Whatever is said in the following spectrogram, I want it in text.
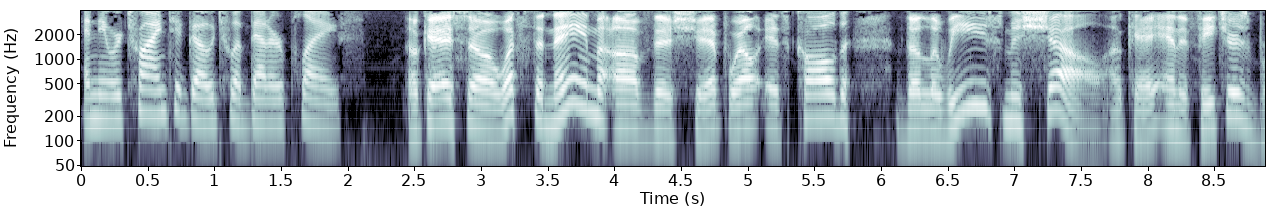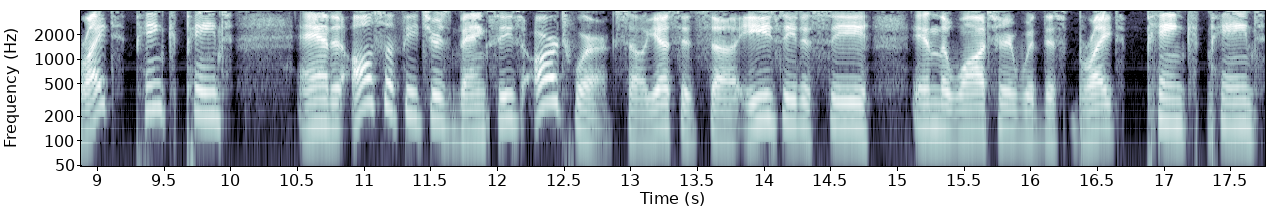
and they were trying to go to a better place. Okay, so what's the name of this ship? Well, it's called the Louise Michel, okay, and it features bright pink paint and it also features Banksy's artwork. So, yes, it's uh, easy to see in the water with this bright pink paint,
